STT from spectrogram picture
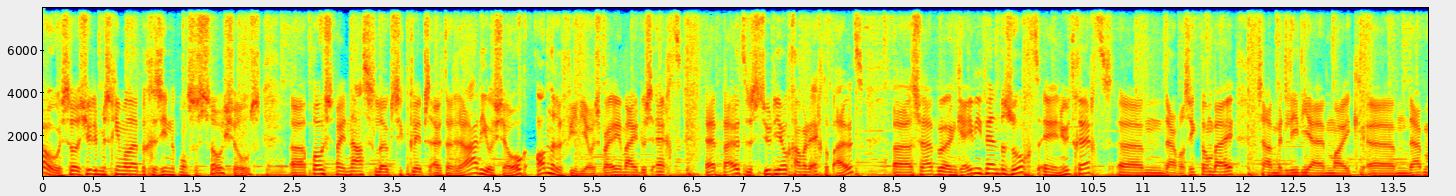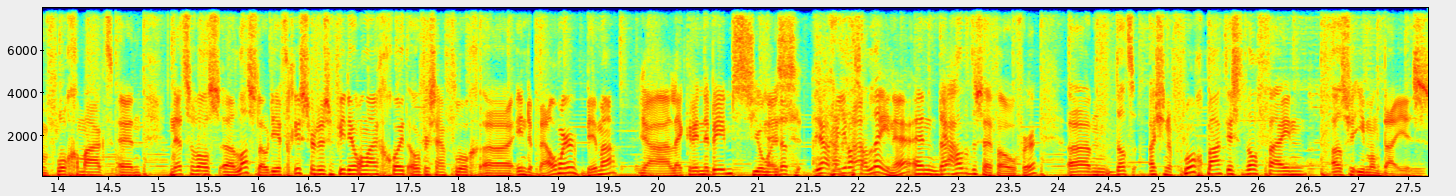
Zoals jullie misschien wel hebben gezien op onze socials, eh, posten wij naast de leukste clips uit de radioshow ook andere video's. Waarin wij dus echt hè, buiten de studio gaan we er echt op uit. Eh, zo hebben we een game event bezocht in Utrecht. Ehm, daar was ik dan bij, samen met Lydia en Mike. Ehm, daar hebben we een vlog gemaakt. En net zoals eh, Laslo, die heeft gisteren dus een video online gegooid over zijn vlog in de Bijlmer, Bimma. Ja, lekker in de bims, En jongens. dat, ja, maar je was alleen, hè? En daar Ja. hadden we het dus even over. Ehm, dat als je een vlog maakt, is het wel fijn als er iemand bij is.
